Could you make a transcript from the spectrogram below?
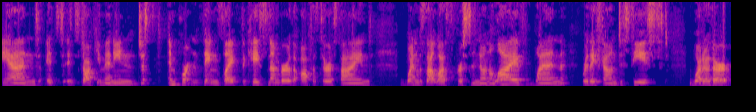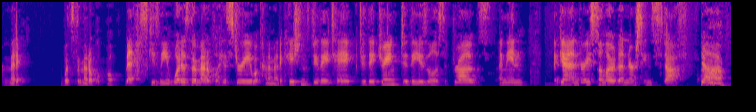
And it's it's documenting just important things like the case number, the officer assigned, when was that last person known alive, when were they found deceased, what are their medic what's the medical oh, excuse me what is their medical history? What kind of medications do they take? Do they drink? Do they use illicit drugs? I mean again very similar to nursing stuff. Yeah. Um,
